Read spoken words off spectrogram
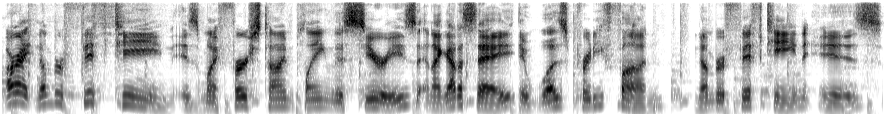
All right, number 15 is my first time playing this series, and I gotta say, it was pretty fun. Number 15 is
